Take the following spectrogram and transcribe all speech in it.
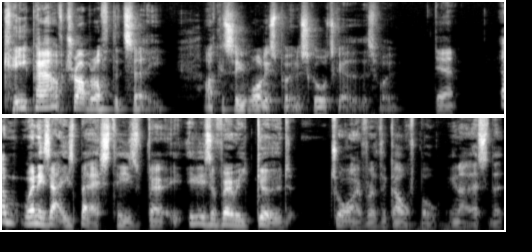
keep out of trouble off the tee, I could see Wallace putting a score together this week. Yeah. Um, when he's at his best, he's very he's a very good driver of the golf ball. You know, that's the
